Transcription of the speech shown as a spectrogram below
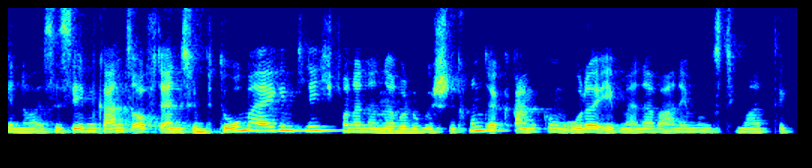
Genau, es ist eben ganz oft ein Symptom eigentlich von einer mhm. neurologischen Grunderkrankung oder eben einer Wahrnehmungsthematik.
